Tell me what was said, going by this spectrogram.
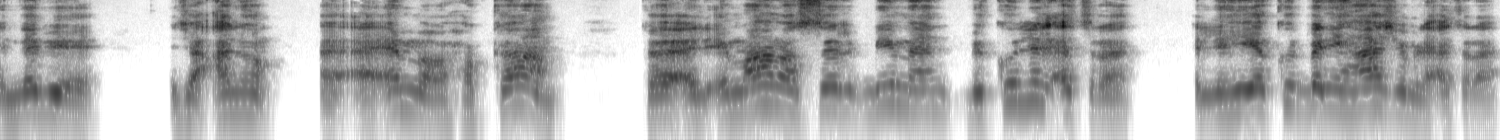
النبي جعلهم أئمة وحكام. فالإمامة تصير بمن؟ بكل العترة اللي هي كل بني هاشم العترة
